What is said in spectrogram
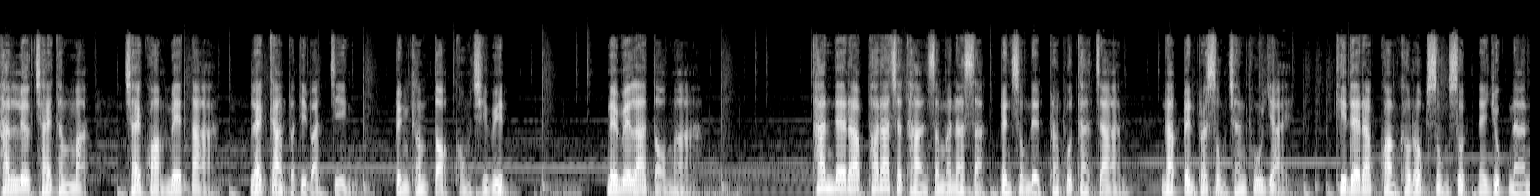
ท่านเลือกใช้ธรรมะใช้ความเมตตาและการปฏิบัติจริง เป็นคำตอบของชีวิต ในเวลาต่อมา ท่านได้รับพระราชทานสมณศักดิ์เป็นสมเด็จพระพุทธาจารย์ นับเป็นพระสงฆ์ชั้นผู้ใหญ่ที่ได้รับความเคารพสูงสุดในยุคนั้น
